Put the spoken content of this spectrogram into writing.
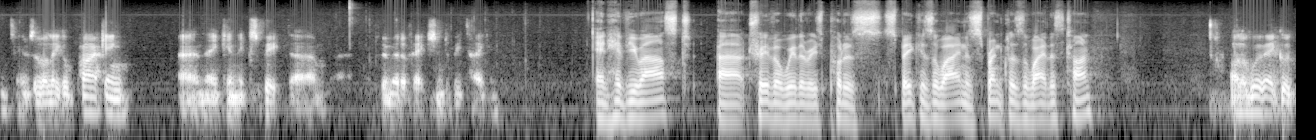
in terms of illegal parking, and they can expect um, affirmative action to be taken. And have you asked uh, Trevor, whether he's put his speakers away and his sprinklers away this time? Well, we've had good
